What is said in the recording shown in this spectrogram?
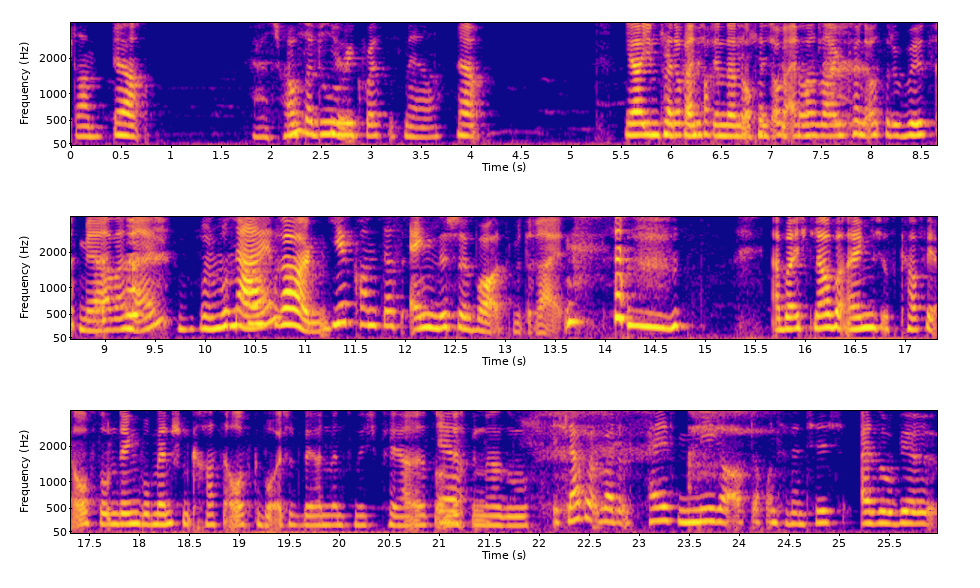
Gramm. Ja. Ja, ist schon Außer nicht du viel. requestest mehr. Ja. Ja, jedenfalls habe ich den dann auch ich nicht hätte auch gekauft. einfach sagen können, außer du willst mehr, aber nein. Man muss Nein. fragen. Hier kommt das englische Wort mit rein. Aber ich glaube, eigentlich ist Kaffee auch so ein Ding, wo Menschen krass ausgebeutet werden, wenn es nicht fair ist. Und Ja. ich bin da so. Ich glaube aber, das fällt mega oft auch unter den Tisch. Also wir,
